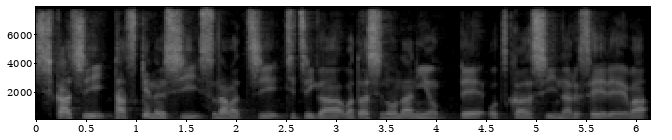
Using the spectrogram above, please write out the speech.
しかし助け主すなわち父が私の名によってお使わしになる精霊は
